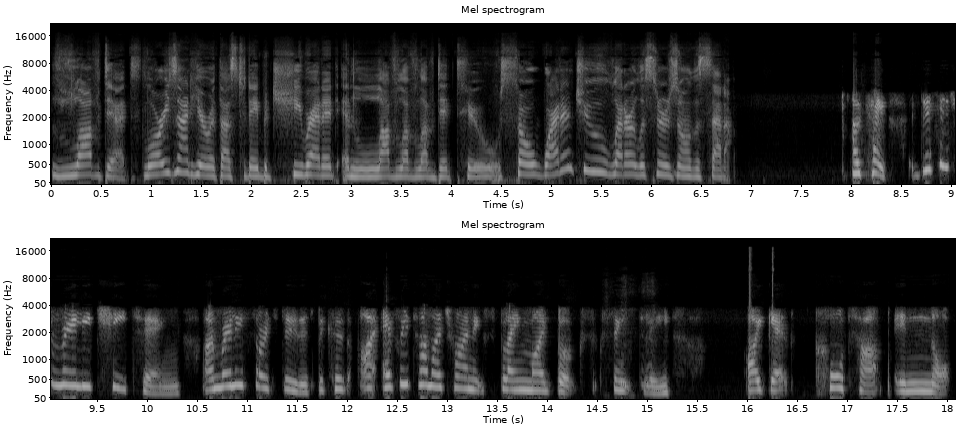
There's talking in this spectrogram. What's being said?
loved it. Lori's not here with us today, but she read it and love, love, loved it too. So why don't you let our listeners know the setup? Okay, this is really cheating. I'm really sorry to do this because I, every time I try and explain my book succinctly, I get caught up in knots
